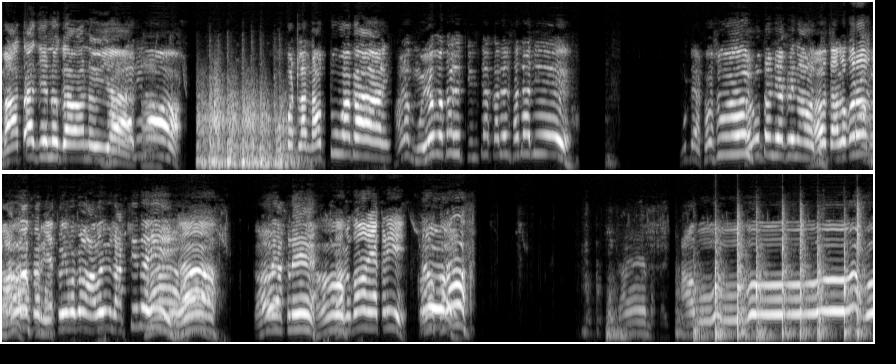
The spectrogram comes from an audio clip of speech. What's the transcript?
ના ગાવાનું યાર. પોપટલા નાવતું વગાડ. અરે, મુએ વગાડે ચિંતા કરે સદાજી હું બેઠો છું. કરું તને એકલી ના હવે ચાલુ કરો. માતા કર એકલી વગર આવે લાગતી નહીં. હા. કરો એકલી. ચાલુ કરો રેકડી. કરો, કરો. આવો આવો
